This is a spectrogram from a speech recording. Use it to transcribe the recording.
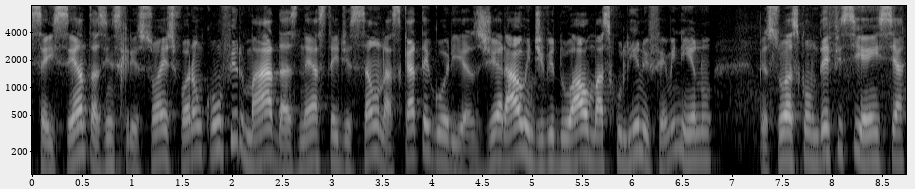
600 inscrições foram confirmadas nesta edição nas categorias geral, individual, masculino e feminino, pessoas com deficiência,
